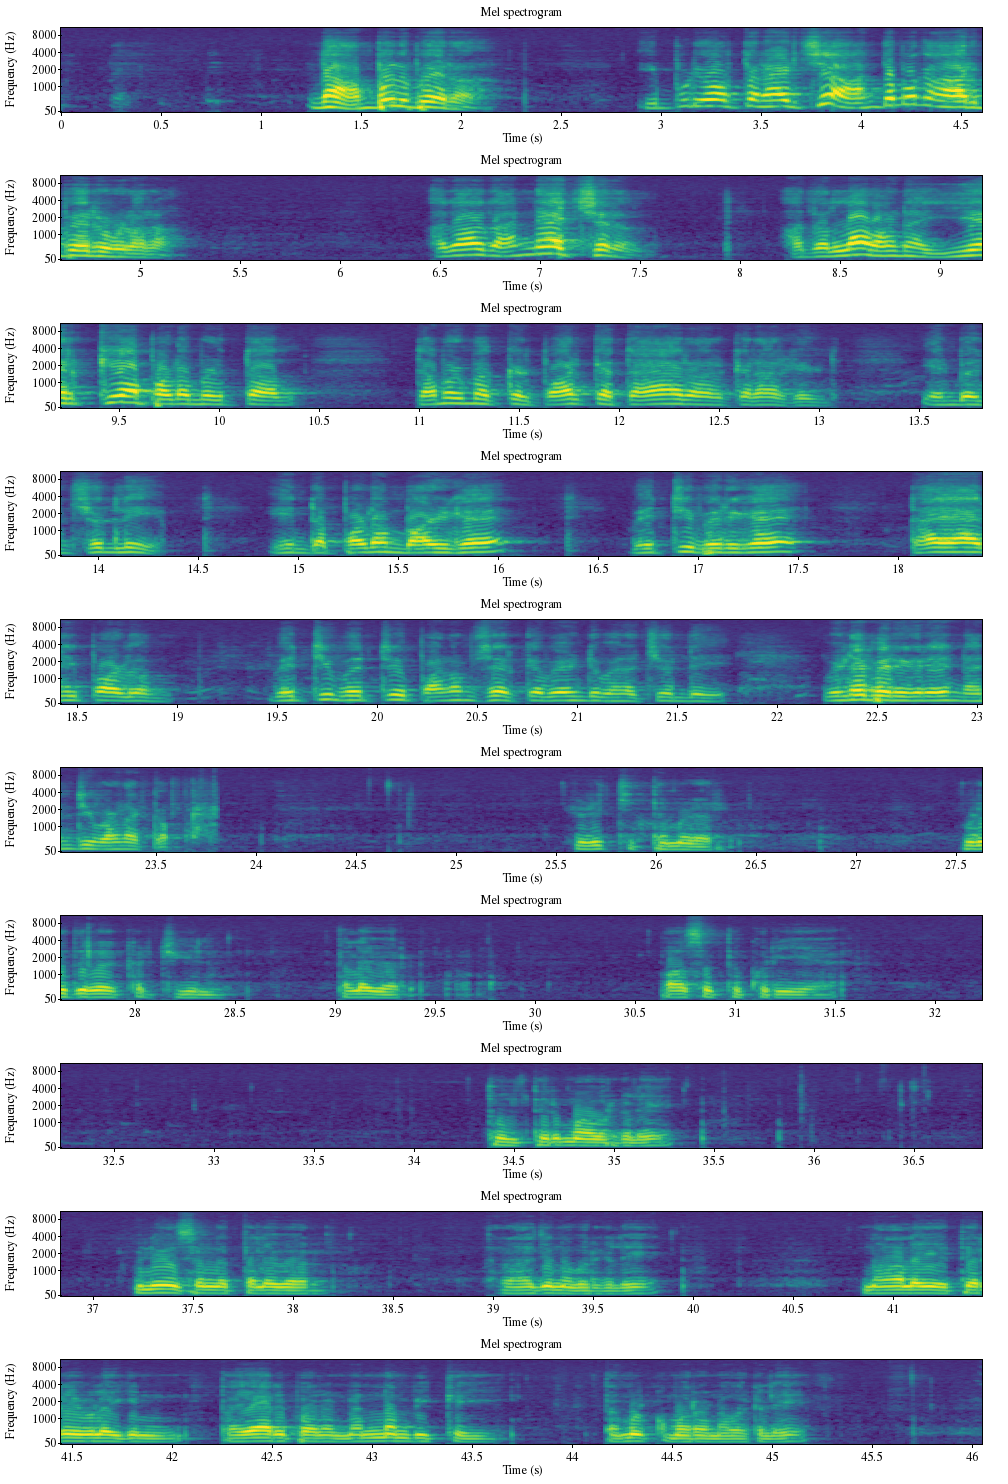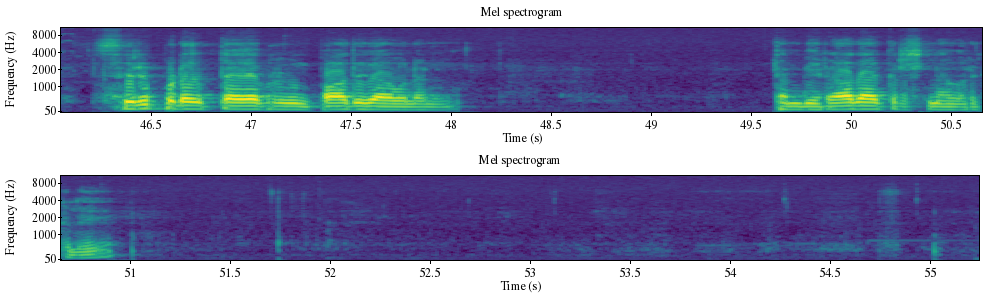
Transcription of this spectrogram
என்ன ஐம்பது பேரா? இப்படி ஒருத்தன் அடிச்சு அந்த பக்கம் ஆறு பேர் விழறான். அதாவது அந்நேச்சுரல் அதெல்லாம் வேணாம் இயற்கையாக படம் எடுத்தால் தமிழ் மக்கள் பார்க்க தயாராக இருக்கிறார்கள் என்பதை சொல்லி இந்த படம் வாழ்க வெற்றி பெறுக தயாரிப்பாளரும் வெற்றி பெற்று பணம் சேர்க்க வேண்டும் என சொல்லி விடைபெறுகிறேன். நன்றி வணக்கம். எழுச்சி தமிழர். விடுதலை கட்சியில் தலைவர் பாசத்துக்குரிய தொல் திருமா அவர்களே விநியோக சங்க தலைவர் ராஜன் அவர்களே நாளைய திரையுலகின் தயாரிப்பாளர் நன்னம்பிக்கை தமிழ்குமாரன் அவர்களே சிறுபட தயாரிப்பின் பாதுகாவலன் தம்பி ராதாகிருஷ்ணன் அவர்களே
